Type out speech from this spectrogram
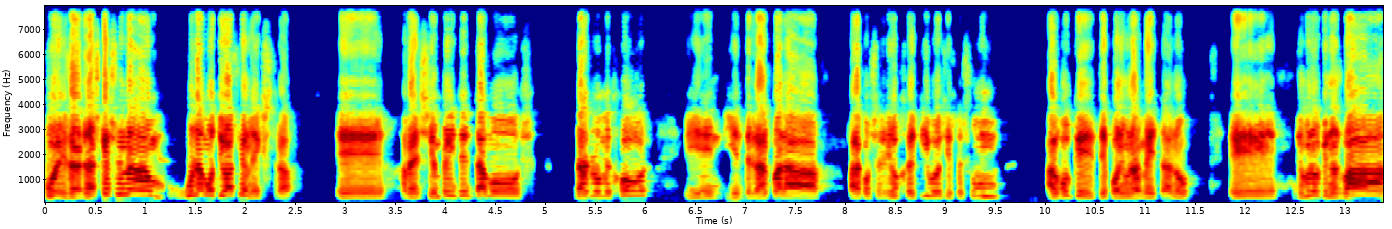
Pues la verdad es que es una, motivación extra. Eh, a ver, siempre intentamos dar lo mejor y, entrenar para, conseguir objetivos y esto es un, algo que te pone una meta, ¿no? Eh, yo creo que nos va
